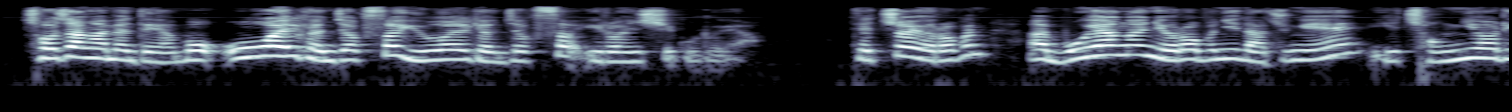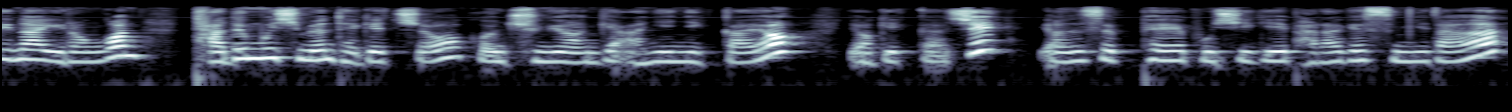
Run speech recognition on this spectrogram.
저장하면 돼요. 뭐 5월 견적서, 6월 견적서 이런 식으로요. 됐죠, 여러분? 아, 모양은 여러분이 나중에 이 정렬이나 이런 건 다듬으시면 되겠죠. 그건 중요한 게 아니니까요. 여기까지 연습해 보시기 바라겠습니다.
